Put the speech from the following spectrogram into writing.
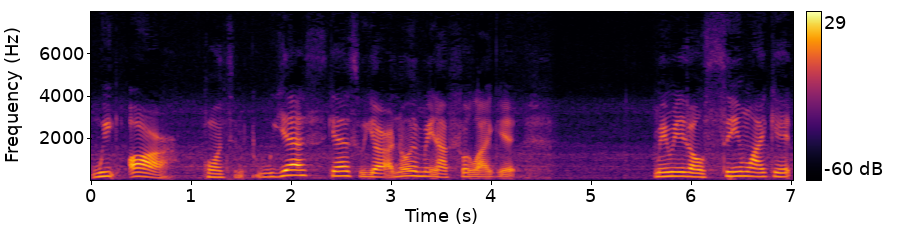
We are going to. Yes, yes, we are. I know it may not feel like it. Maybe it don't seem like it,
